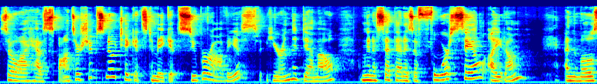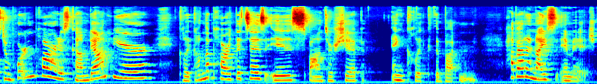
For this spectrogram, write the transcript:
So I have sponsorships, no tickets to make it super obvious here in the demo. I'm gonna set that as a for sale item. And the most important part is come down here, click on the part that says is sponsorship and click the button. How about a nice image?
